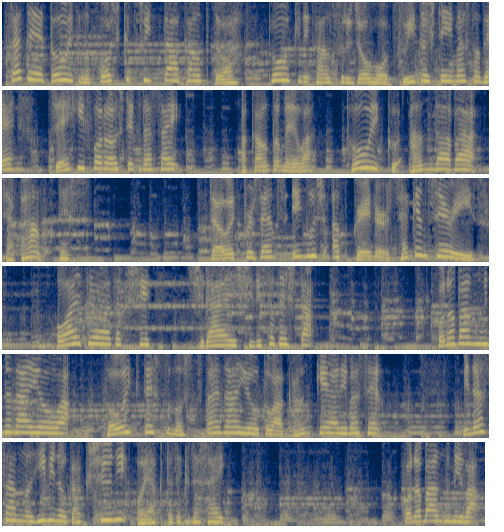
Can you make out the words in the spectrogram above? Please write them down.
さて TOEIC の公式 Twitter アカウントでは TOEIC に関する情報をツイートしていますのでぜひフォローしてくださいアカウント名は TOEIC アンダーバージャパンです。TOEIC presents English Upgrader Second Series お相手は私、白井しりさでした。この番組の内容は TOEIC テストの出題内容とは関係ありません。皆さんの日々の学習にお役立てください。この番組は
